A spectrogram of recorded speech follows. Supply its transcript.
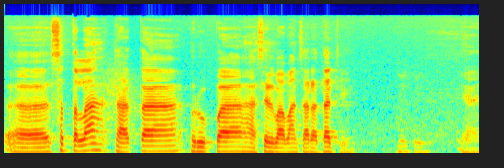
uh, setelah data berupa hasil wawancara tadi. Mm-hmm. Ya,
